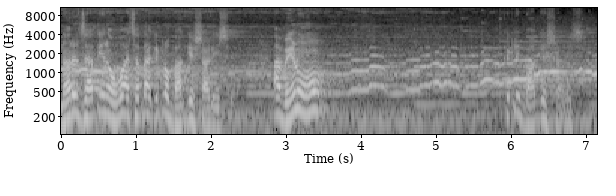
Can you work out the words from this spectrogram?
નર જાતિનો હોવા છતાં કેટલો ભાગ્યશાળી છે. આ વેણુ કેટલી ભાગ્યશાળી છે.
